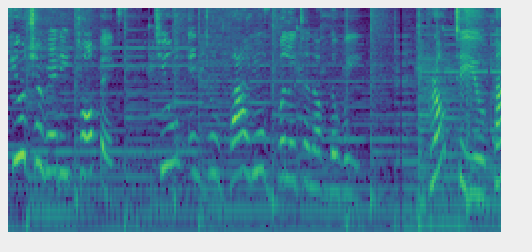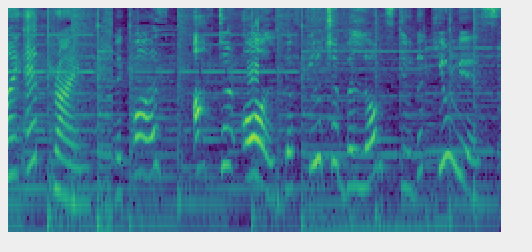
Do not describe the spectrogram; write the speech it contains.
future ready topics, tune into Values Bulletin of the Week. Brought to you by Ed EdPrime. Because, after all, the future belongs to the curious.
